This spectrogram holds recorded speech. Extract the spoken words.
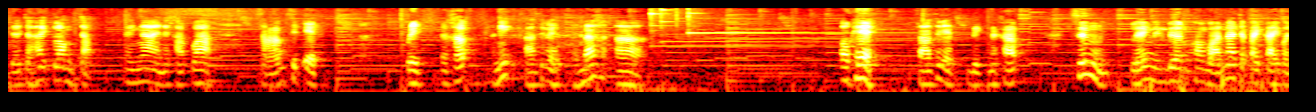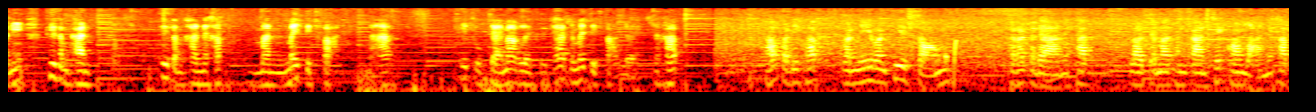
เดี๋ยวจะให้กล้องจับง่ายๆนะครับว่าสามสิบเอ็ดบริดนะครับ อันนี้สามสิบเอ็ดเห็นไหมอ่า โอเคสามสิบเอ็ดบริดนะครับ ซึ่งเหลืออีกหนึ่งเดือนความหวานน่าจะไปไกลกว่านี้ ที่สำคัญ ที่สำคัญนะครับ มันไม่ติดฝาดนะฮะ ที่ถูกใจมากเลยคือแทบจะไม่ติดฝาดเลยนะครับ ครับ สวัสดีครับ วันนี้วันที่ 2 กรกฎานะครับ เราจะมาทำการเช็คความหวานนะครับ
